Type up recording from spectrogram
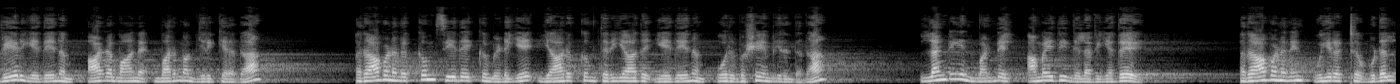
வேறு ஏதேனும் ஆழமான மர்மம் இருக்கிறதா? ராவணனுக்கும் சீதைக்கும் இடையே யாருக்கும் தெரியாத ஏதேனும் ஒரு விஷயம் இருந்ததா? லங்கையின் மண்ணில் அமைதி நிலவியது. ராவணனின் உயிரற்ற உடல்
